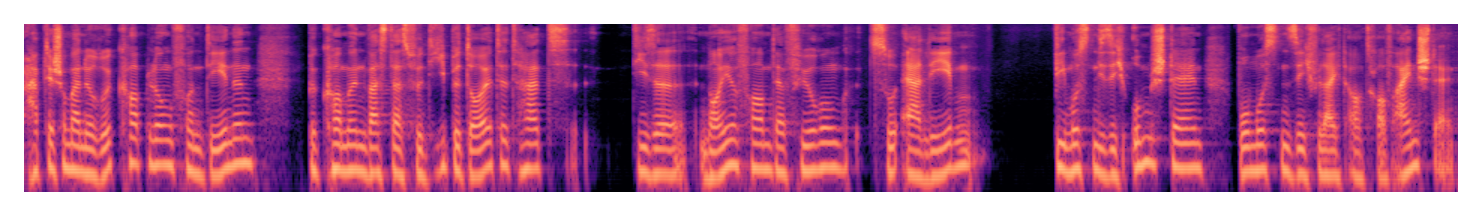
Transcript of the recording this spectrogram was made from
habt ihr schon mal eine Rückkopplung von denen bekommen, was das für die bedeutet hat, diese neue Form der Führung zu erleben? Wie mussten die sich umstellen? Wo mussten sie sich vielleicht auch drauf einstellen?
